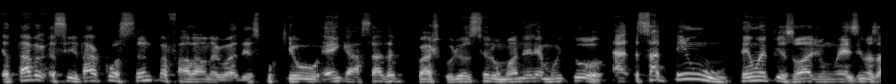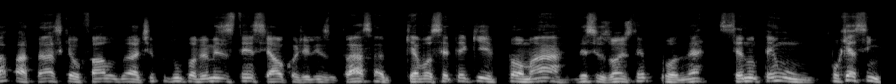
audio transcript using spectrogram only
Eu tava, assim, tava coçando para falar um negócio desse, porque é engraçado, sabe o que eu acho curioso? O ser humano, ele é muito... Ah, sabe, tem um, tem um episódio, um enzimas lá para trás, que eu falo da, tipo de um problema existencial que o agilismo traz, sabe? Que é você ter que tomar decisões o tempo todo, né? Você não tem um... Porque, assim,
